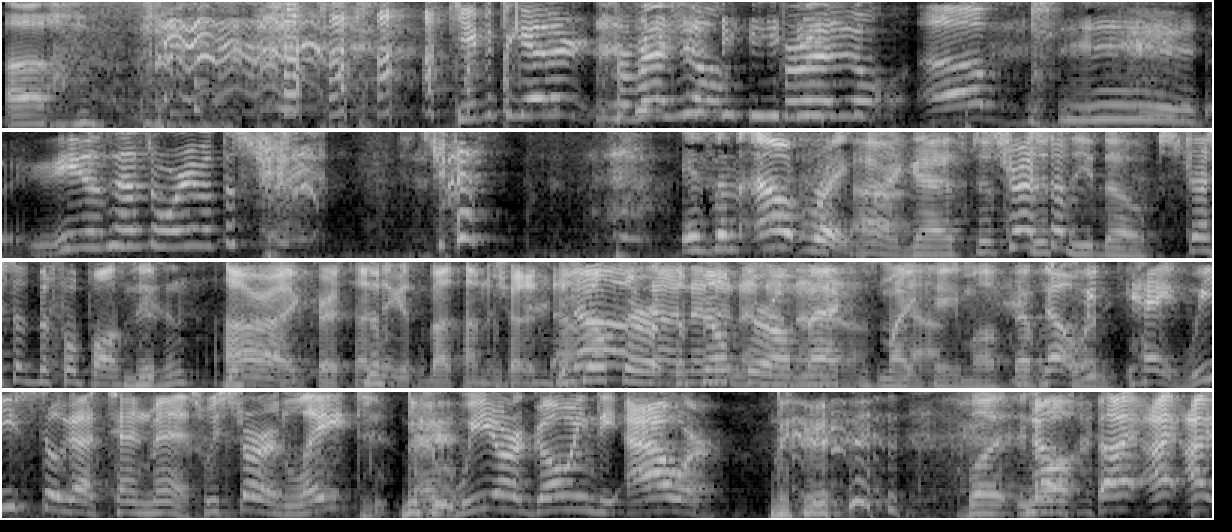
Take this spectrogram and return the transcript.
of. Keep it together, professional, professional. Um, he doesn't have to worry about the stress. Stress. Is an outrage. All right, guys, just, Stress just of so you know. stress of the football season. All right, Chris. I think it's about time to shut it down. The down. filter, no, the filter no, no, on no, Max's no, mic no. came off. That was No, we hey, we still got ten minutes. We started late. and we are going the hour. but No, no, I, I, I,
